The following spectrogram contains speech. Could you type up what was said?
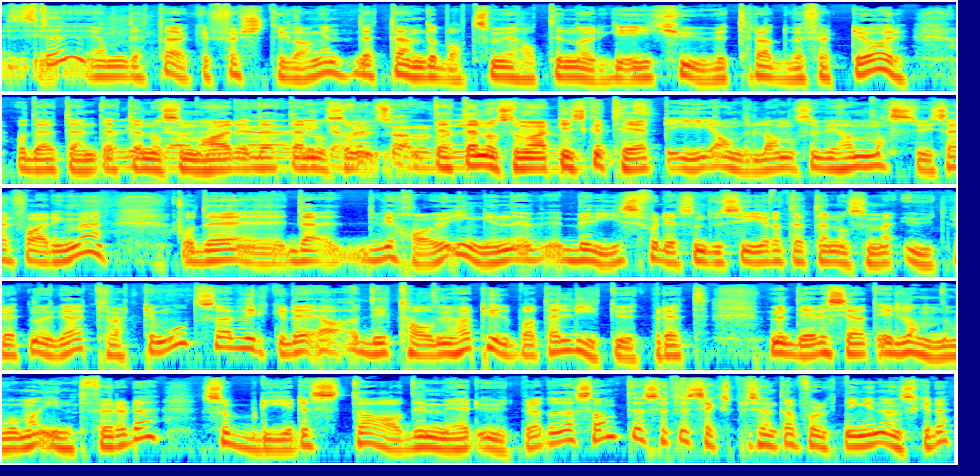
stund? Ja, men Dette er jo ikke første gangen. Dette er en debatt som vi har hatt i Norge i 20-30-40 år. Og dette, dette, er noe som har, dette, er noe som, dette er noe som har vært diskutert i andre land, som vi har massevis av erfaring med. Og det, det, Vi har jo ingen bevis for det som du sier, at dette er noe som er utbredt i Norge. Tvert imot så virker det, ja, de tallene vi har tyder på at det er lite utbredt. Men det vil si at i landene hvor man innfører det, så blir det stadig mer utbredt. Og det er sant, det er 76 av befolkningen ønsker det.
